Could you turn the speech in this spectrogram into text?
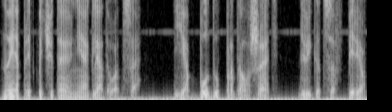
Но я предпочитаю не оглядываться. Я буду продолжать двигаться вперед.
